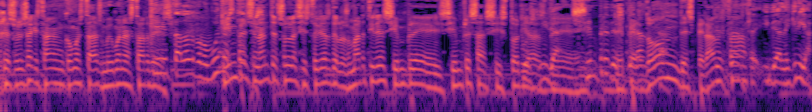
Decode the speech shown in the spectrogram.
Jesús Aquistán, ¿cómo estás? Muy buenas tardes. ¿Qué tal, Álvaro? Buenas Qué impresionantes son las historias de los mártires, siempre, siempre esas historias Pues mira, de, siempre de, esperanza, perdón, de esperanza. de esperanza y de alegría.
